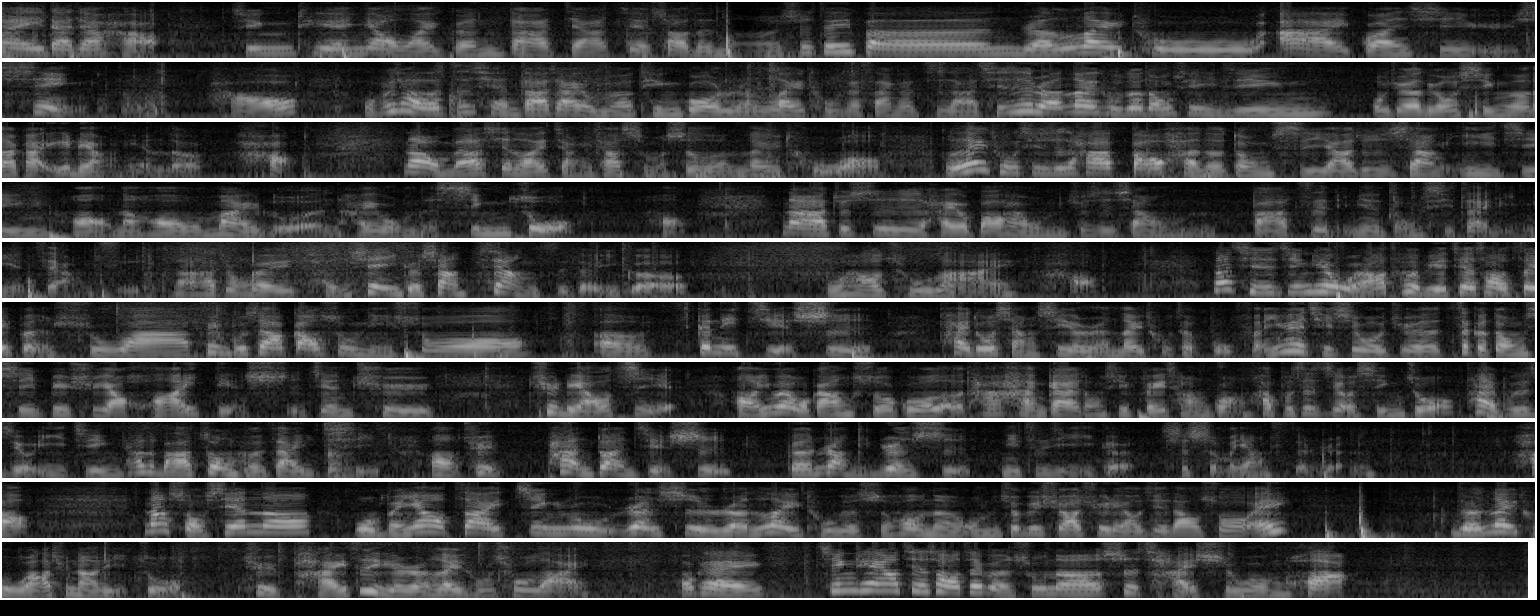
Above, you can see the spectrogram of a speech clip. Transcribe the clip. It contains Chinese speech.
嗨，大家好，今天要来跟大家介绍的呢是这一本《人类图：爱、关系与性》。好，我不晓得之前大家有没有听过“人类图”这三个字啊？其实“人类图”这东西已经我觉得流行了大概一两年了。好，那我们要先来讲一下什么是人类图哦。人类图其实它包含的东西呀、就是像易经哦，然后脉轮，还有我们的星座。好，那就是还有包含我们就是像我们八字里面的东西在里面这样子，那它就会呈现一个像这样子的一个符号出来。好。那其实今天我要特别介绍这本书啊，并不是要告诉你说，呃，跟你解释太多详细的人类图这部分，因为其实我觉得这个东西必须要花一点时间去去了解哦。因为我刚刚说过了，它涵盖的东西非常广，它不是只有星座，它也不是只有易经，它是把它综合在一起哦，去判断、解释跟让你认识你自己一个是什么样子的人。好。那首先呢，我们要在进入认识人类图的时候呢，我们就必须要去了解到说，诶，人类图我要去哪里做？去排自己的人类图出来。OK，今天要介绍这本书呢，是采石文化。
